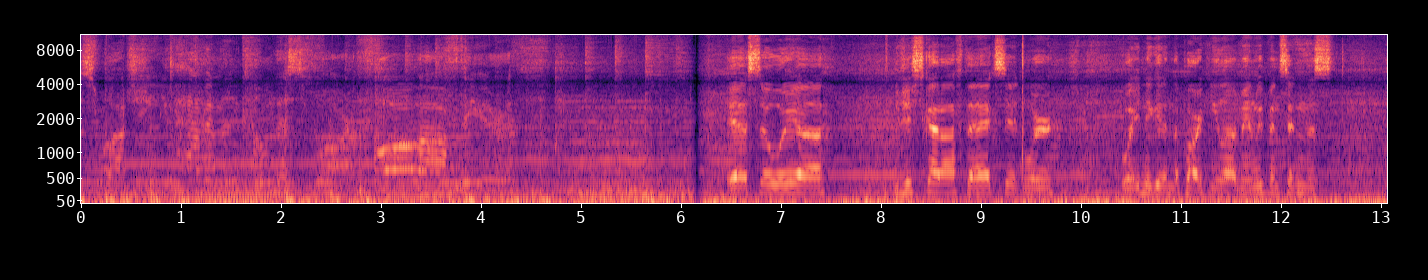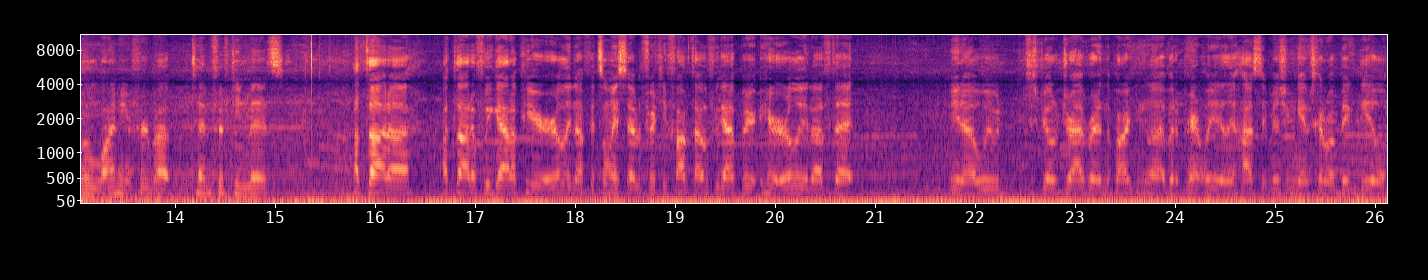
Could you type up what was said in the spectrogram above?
Is watching. You haven't come this far fall off the earth. Yeah, so we uh we just got off the exit and we're waiting to get in the parking lot, man. We've been sitting in this little line here for about 10 15 minutes. I thought uh I thought if we got up here early enough, it's only 7:55. I thought if we got up here early enough that you know, we would just be able to drive right in the parking lot. But apparently, the Ohio State Michigan game is kind of a big deal.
